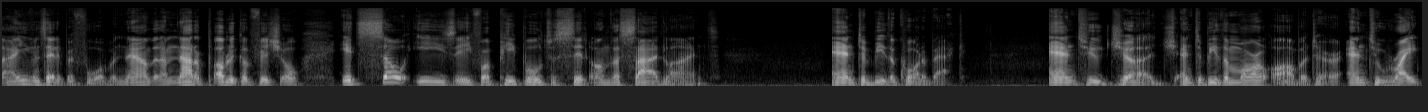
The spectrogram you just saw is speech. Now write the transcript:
I even said it before, but now that I'm not a public official, it's so easy for people to sit on the sidelines and to be the quarterback, and to judge, and to be the moral arbiter, and to write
